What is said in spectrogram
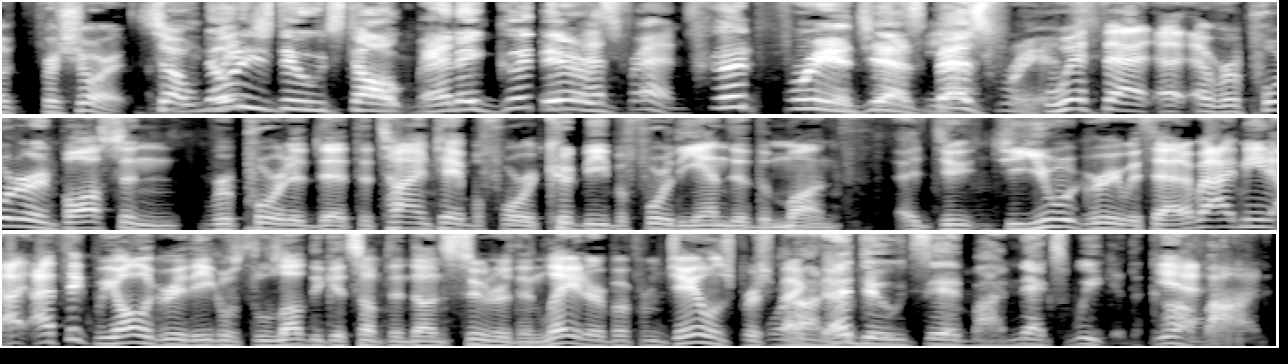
Oh, for sure. So you know with, these dudes talk, man. They good. They're Best friends. Good friends. Yes, Yeah. best friends. with that, a, a reporter in Boston reported that the timetable for it could be before the end of the month. Uh, do do you agree with that? I mean, I, I think we all agree the Eagles would love to get something done sooner than later. But from Jalen's well, perspective, that dude said by next week at the Yeah. combine.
